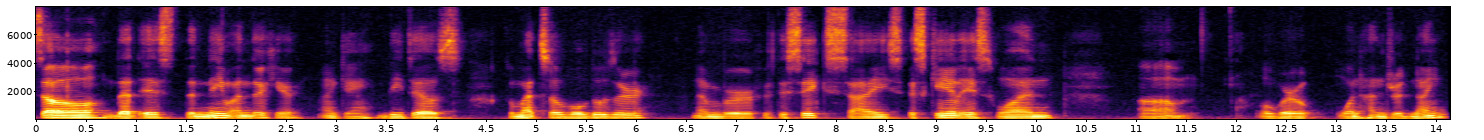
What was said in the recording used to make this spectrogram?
so that is the name under here. Okay details Komatsu bulldozer number 56 size the scale is 1 um, over 109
